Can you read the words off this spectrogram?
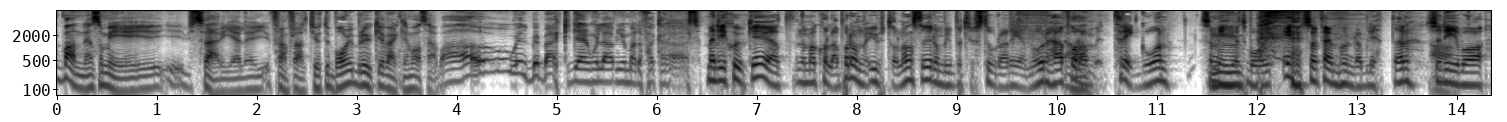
banden som är i Sverige, eller framförallt Göteborg, brukar verkligen vara så här, "Oh, we'll be back again, we love you motherfuckers. Men det sjuka är ju att när man kollar på dem utomlands så är de ju på typ stora arenor. Här får Ja. de Trädgården som är i Mm. Göteborg, 1500 biljetter. Så Ja. det var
